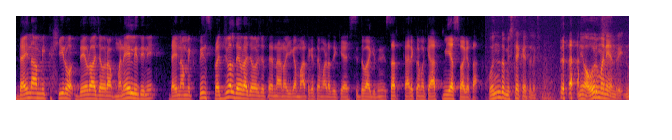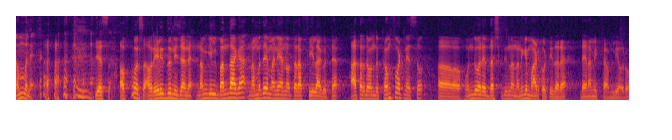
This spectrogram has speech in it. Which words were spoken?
ಡೈನಾಮಿಕ್ ಹೀರೋ ದೇವರಾಜ್ ಅವರ ಮನೆಯಲ್ಲಿದ್ದೀನಿ. ಡೈನಾಮಿಕ್ ಪ್ರಿನ್ಸ್ ಪ್ರಜ್ವಲ್ ದೇವರಾಜ್ ಅವರ ಜೊತೆ ನಾನು ಈಗ ಮಾತುಕತೆ ಮಾಡೋದಕ್ಕೆ ಸಿದ್ಧವಾಗಿದ್ದೀನಿ. ಸರ್ ಕಾರ್ಯಕ್ರಮಕ್ಕೆ ಆತ್ಮೀಯ ಸ್ವಾಗತ. ಒಂದು ಮಿಸ್ಟೇಕ್ ಆಯಿತು ಲಕ್ಷ್ಮಣ ನೀವು ಅವ್ರ ಮನೆ ಅಂದ್ರಿ ನಮ್ಮ ಮನೆ. ಎಸ್ ಅಫ್ಕೋರ್ಸ್ ಅವ್ರು ಹೇಳಿದ್ದು ನಿಜಾನೇ. ನಮ್ಗೆ ಇಲ್ಲಿ ಬಂದಾಗ ನಮ್ಮದೇ ಮನೆ ಅನ್ನೋ ಥರ ಫೀಲ್ ಆಗುತ್ತೆ. ಆ ಥರದ ಒಂದು ಕಂಫರ್ಟ್ನೆಸ್ಸು ಒಂದೂವರೆ ದಶಕದಿಂದ ನನಗೆ ಮಾಡಿಕೊಟ್ಟಿದ್ದಾರೆ ಡೈನಾಮಿಕ್ ಫ್ಯಾಮಿಲಿ ಅವರು.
